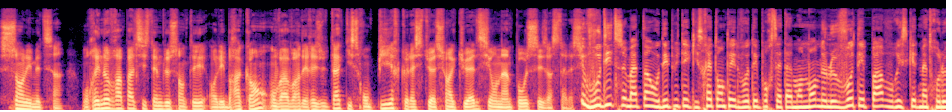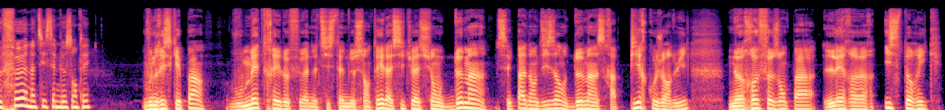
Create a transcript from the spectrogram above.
sans les médecins. On rénovera pas le système de santé en les braquant. On va avoir des résultats qui seront pires que la situation actuelle si on impose ces installations. Vous dites ce matin aux députés qui seraient tentés de voter pour cet amendement, ne le votez pas, vous risquez de mettre le feu à notre système de santé? Vous ne risquez pas. Vous mettrez le feu à notre système de santé. La situation demain, c'est pas dans dix ans, demain sera pire qu'aujourd'hui. Ne refaisons pas l'erreur historique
